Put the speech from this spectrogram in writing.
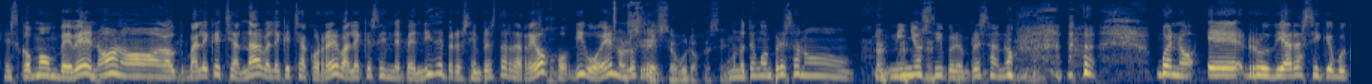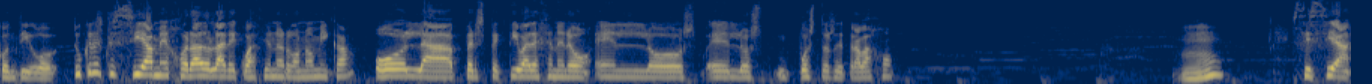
Es como un bebé, ¿no? no vale que eche a andar, vale que eche a correr, vale que se independice, pero siempre estás de reojo. Digo, ¿eh? No lo Sí, sé. seguro que sí. Como no tengo empresa, no. Niños sí, pero empresa no. bueno, eh, Rudy, ahora sí que voy contigo. ¿Tú crees que sí ha mejorado la adecuación ergonómica o la perspectiva de género en los, los puestos de trabajo? ¿Mm? Sí, sí ha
